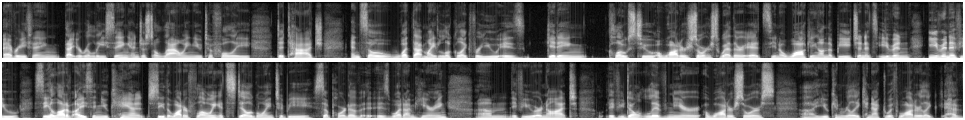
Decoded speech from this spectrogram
everything that you're releasing and just allowing you to fully detach. And so, what that might look like for you is getting close to a water source whether it's you know walking on the beach and it's even even if you see a lot of ice and you can't see the water flowing it's still going to be supportive is what i'm hearing. Um, if you are not if you don't live near a water source uh, you can really connect with water like have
